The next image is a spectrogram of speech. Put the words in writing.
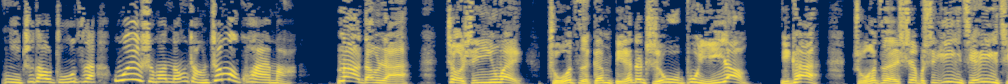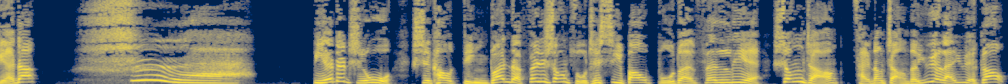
你知道竹子为什么能长这么快吗？那当然，这是因为竹子跟别的植物不一样。你看，竹子是不是一节一节的？是哎。别的植物是靠顶端的分生组织细胞不断分裂生长，才能长得越来越高。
